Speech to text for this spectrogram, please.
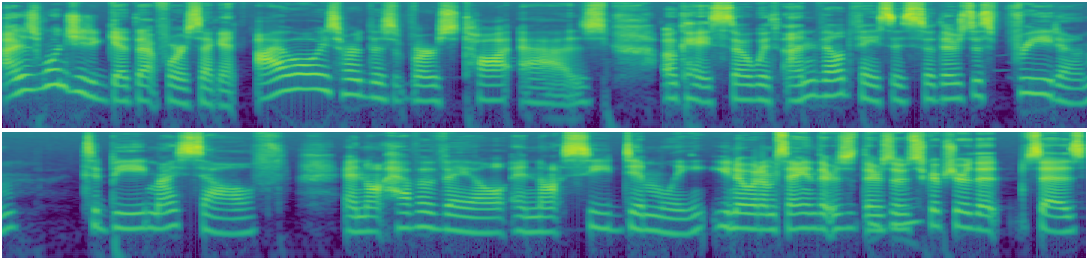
I just want you to get that for a second. I've always heard this verse taught as okay, so with unveiled faces, so there's this freedom to be myself and not have a veil and not see dimly. You know what I'm saying? There's there's a scripture that says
